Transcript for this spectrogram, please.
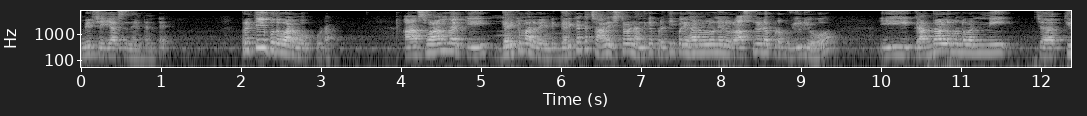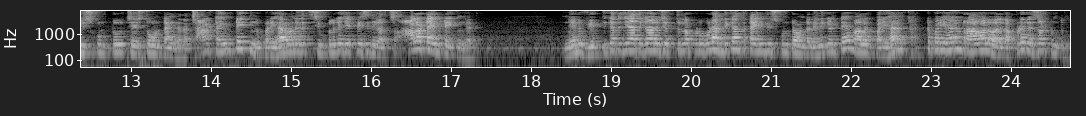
మీరు చేయాల్సింది ఏంటంటే ప్రతి బుధవారం కూడా ఆ స్వామివారికి గరికమాల వేయండి. గరికంటే చాలా చాలా ఇష్టమండి. అందుకే ప్రతి పరిహారంలో నేను రాసుకునేటప్పుడు ఒక వీడియో ఈ గ్రంథాల్లో ఉన్నవన్నీ చ- తీసుకుంటూ చేస్తూ ఉంటాం కదా. చాలా టైం టేకింగ్. పరిహారం అనేది సింపుల్గా చెప్పేసేది కాదు. చాలా టైం టేకింగ్ అది. నేను వ్యక్తిగత జాతకాలు చెప్తున్నప్పుడు కూడా అందుకే అంత టైం తీసుకుంటూ ఉంటాను. ఎందుకంటే వాళ్ళకి పరిహారం కరెక్ట్ పరిహారం రావాలి. వాళ్ళకి అప్పుడే రిజల్ట్ ఉంటుంది.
